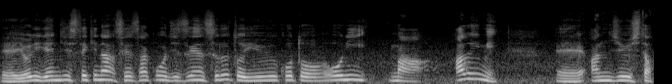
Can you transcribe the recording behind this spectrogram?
より現実的な政策を実現するということに、まあ、ある意味えー、安住した、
